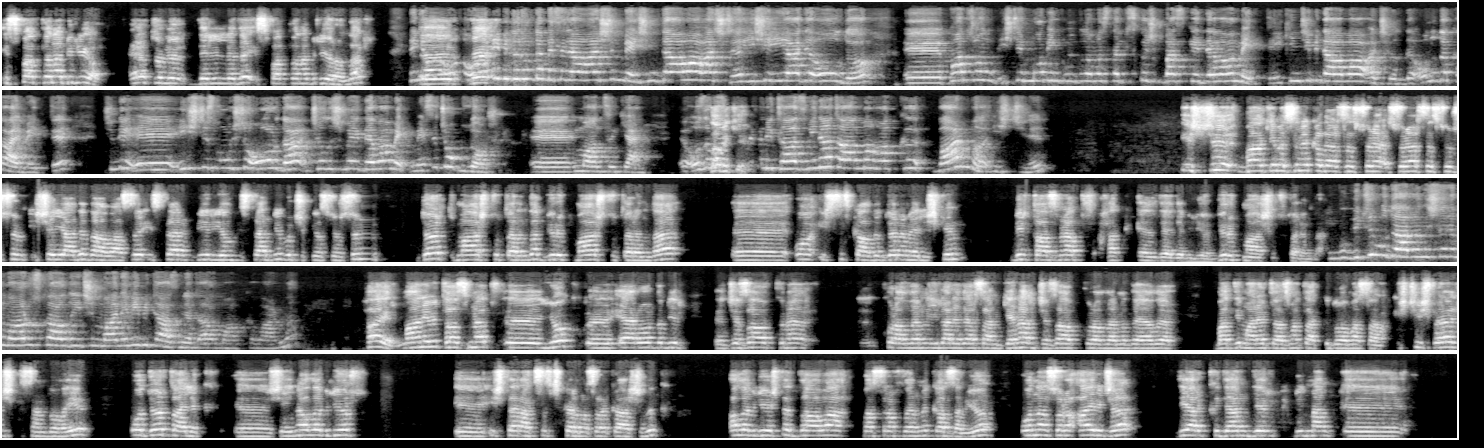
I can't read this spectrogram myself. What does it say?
İspatlanabiliyor. Her türlü delille de ispatlanabiliyor onlar. Peki Ee, o, ve- öyle bir durumda mesela Haşim Bey şimdi dava açtı, işe iade oldu. Ee, patron işte mobbing uygulamasında psikolojik baskıya devam etti. İkinci bir dava açıldı. Onu da kaybetti. Şimdi e, işçi sonuçta orada çalışmaya devam etmesi çok zor e, mantıken. E, o zaman Tabii ki. bir tazminat alma hakkı var mı işçinin? İşçi mahkemesine kadarsa süre, sürerse sürsün işe iade davası ister bir yıl ister bir buçuk yıl sürsün. Dört maaş tutarında, bürüt maaş tutarında e, o işsiz kaldığı döneme ilişkin bir tazminat hak elde edebiliyor. Bürüt maaşı tutarında. Bu bütün bu davranışlara maruz kaldığı için manevi bir tazminat alma hakkı var mı? Hayır, manevi tazminat e, yok. E, eğer orada bir e, ceza hukukuna e, kurallarını ihlal edersen, genel ceza hukuk kurallarına dayalı maddi manevi tazminat hakkı doğmazsa, işçi işveren ilişkisinden dolayı o dört aylık e, şeyini alabiliyor. E, işten haksız çıkarılmasına karşılık alabiliyor. işte dava masraflarını kazanıyor. Ondan sonra ayrıca diğer kıdemdir, bilmem e,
